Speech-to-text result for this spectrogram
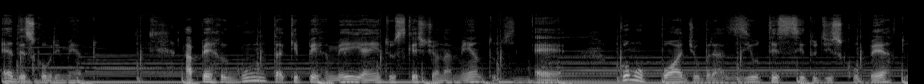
é descobrimento. A pergunta que permeia entre os questionamentos é: como pode o Brasil ter sido descoberto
